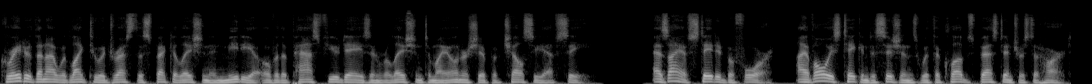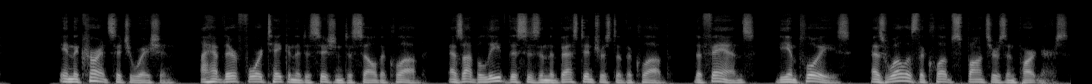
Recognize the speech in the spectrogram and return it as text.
Greater than I would like to address the speculation in media over the past few days in relation to my ownership of Chelsea FC. As I have stated before, I have always taken decisions with the club's best interest at heart. In the current situation, I have therefore taken the decision to sell the club, as I believe this is in the best interest of the club, the fans, the employees, as well as the club's sponsors and partners.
